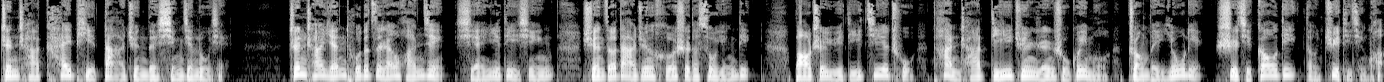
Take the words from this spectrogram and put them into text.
侦察开辟大军的行进路线。侦查沿途的自然环境、险易地形，选择大军合适的宿营地，保持与敌接触，探查敌军人数规模、装备优劣、士气高低等具体情况，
